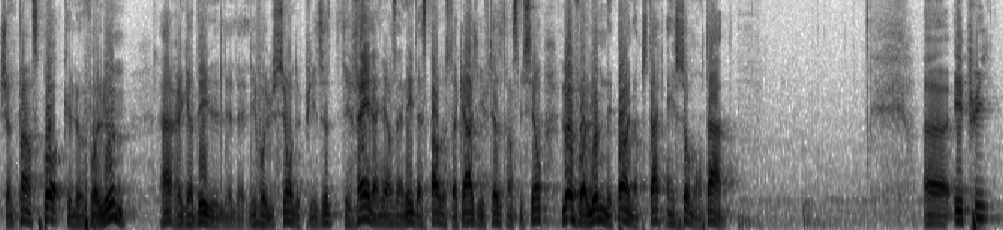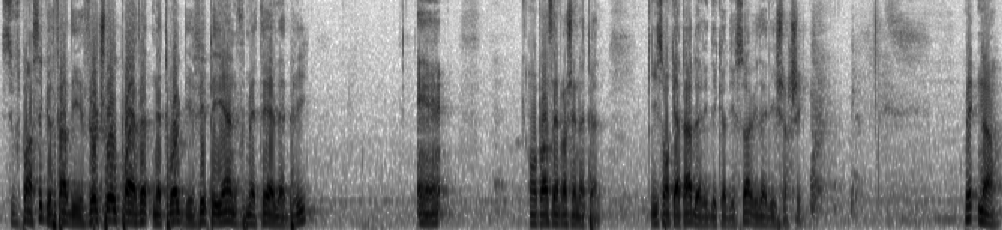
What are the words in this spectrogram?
je ne pense pas que le volume Hein, regardez l'évolution depuis les 20 dernières années de l'espace de stockage et des vitesses de transmission. Le volume n'est pas un obstacle insurmontable. Euh, et puis, si vous pensez que faire des Virtual Private Network, des VPN, vous mettez à l'abri, hein, on passe à un prochain appel. Ils sont capables d'aller décoder ça et d'aller chercher. Maintenant,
